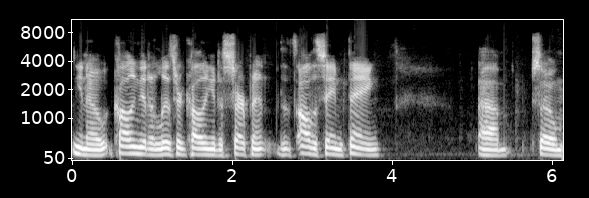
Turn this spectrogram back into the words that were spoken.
you know, calling it a lizard, calling it a serpent, it's all the same thing. Um, so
